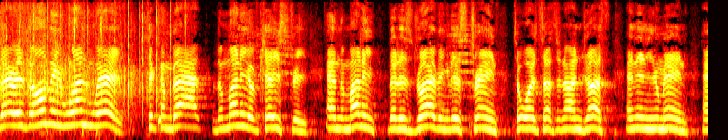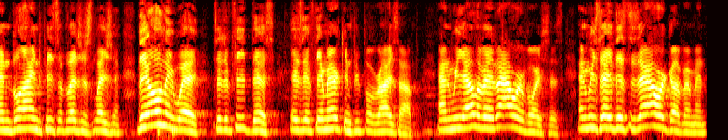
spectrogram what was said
There is only one way to combat the money of K Street and the money that is driving this train towards such an unjust and inhumane and blind piece of legislation. The only way to defeat this is if the American people rise up and we elevate our voices. And we say this is our government,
